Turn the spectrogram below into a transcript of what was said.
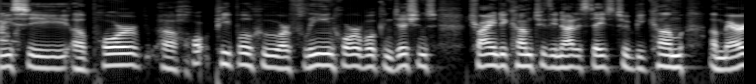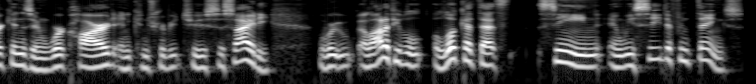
we see uh, poor uh, ho- people who are fleeing horrible conditions trying to come to the United States to become Americans and work hard and contribute to society. a lot of people look at that scene and we see different things.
